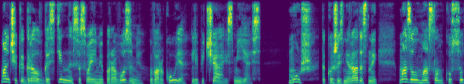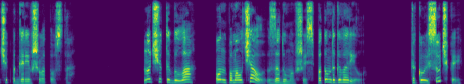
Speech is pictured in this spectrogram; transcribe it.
Мальчик играл в гостиной со своими паровозами, воркуя, лепеча и смеясь. Муж, такой жизнерадостный, мазал маслом кусочек подгоревшего тоста. «Ночью ты была...» Он помолчал, задумавшись, потом договорил. «Такой сучкой?»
